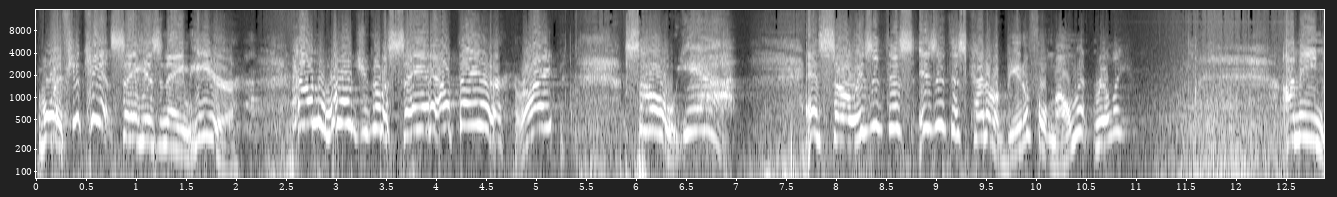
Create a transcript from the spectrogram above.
boy, if you can't say his name here, how in the world are you going to say it out there, right? So, yeah. And so isn't this isn't this kind of a beautiful moment, really? I mean,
